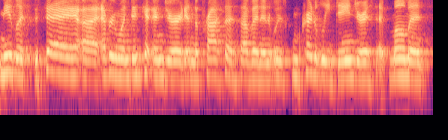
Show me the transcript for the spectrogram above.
needless to say, uh, everyone did get injured in the process of it, and it was incredibly dangerous at moments.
